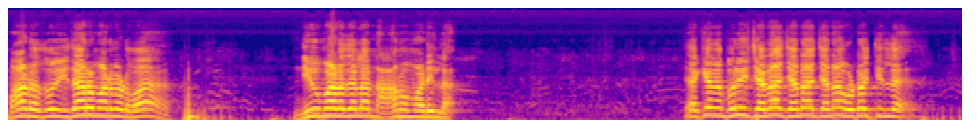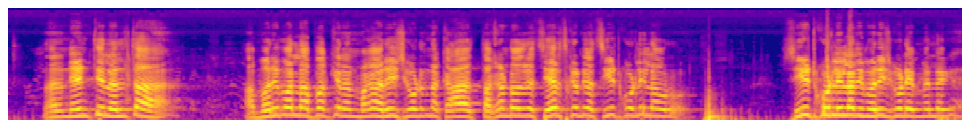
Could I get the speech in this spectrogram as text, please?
ಮಾಡೋದು, ಇದಾರು ಮಾಡಬೇಡವಾ? ನೀವು ಮಾಡೋದೆಲ್ಲ ನಾನು ಮಾಡಿಲ್ಲ. ಯಾಕೆಂದ್ರೆ ಬರೀ ಜನ ಜನ ಜನ ಹೊಟ್ಟೋಯ್ತಿಲ್ಲೆ ನನ್ನ ಹೆಂಡ್ತಿ ಲಲಿತಾ, ಆ ಮರಿಮಲ್ಲ ಹಬ್ಬಕ್ಕೆ ನನ್ನ ಮಗ ಹರೀಶ್ ಗೌಡ್ರನ್ನ ಕಾ, ತಗೊಂಡೋದ್ರೆ ಸೇರಿಸ್ಕೊಂಡಿಲ್ಲ ಸೀಟ್ ಕೊಡಲಿಲ್ಲ ಅವರು. ಸೀಟ್ ಕೊಡಲಿಲ್ಲ ನಿಮ್ಮ ಹರೀಶ್ ಗೌಡ ಎಂ ಎಲ್ ಎಗೆ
